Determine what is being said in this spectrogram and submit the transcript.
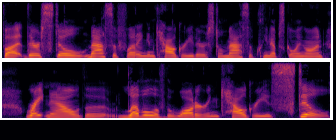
But there's still massive flooding in Calgary. There's still massive cleanups going on. Right now, the level of the water in Calgary is still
